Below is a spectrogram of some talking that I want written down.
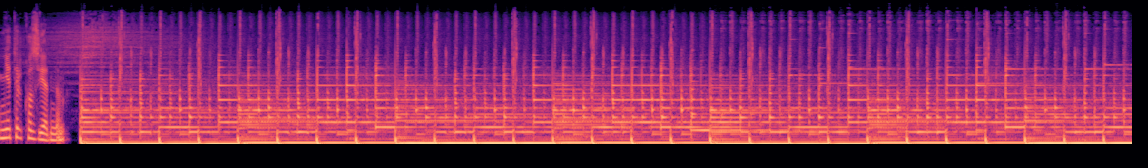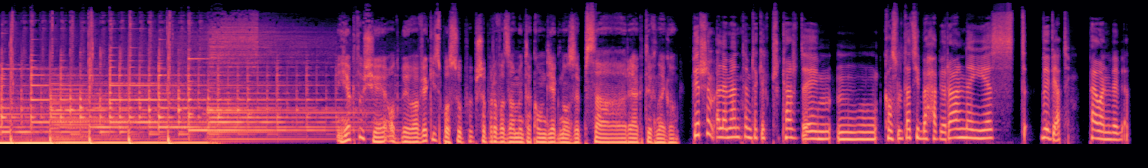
nie tylko z jednym. Jak to się odbywa? W jaki sposób przeprowadzamy taką diagnozę psa reaktywnego? Pierwszym elementem, tak jak przy każdej mm, konsultacji behawioralnej, jest wywiad. Pełen wywiad.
